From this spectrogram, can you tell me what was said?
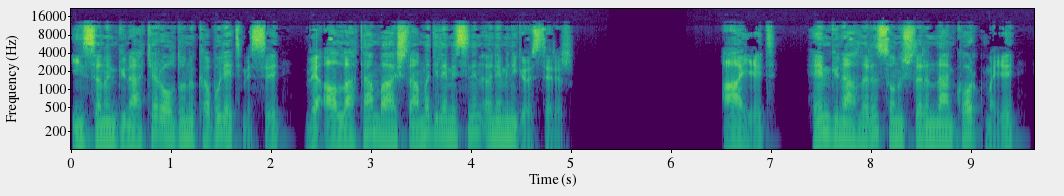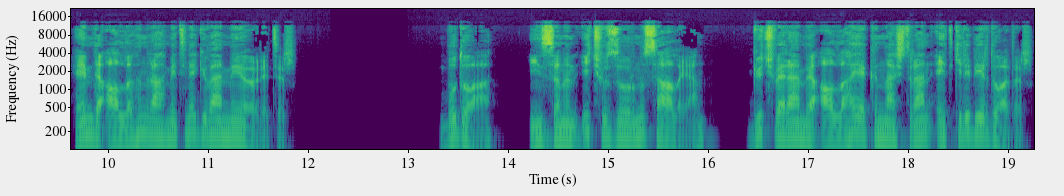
insanın günahkar olduğunu kabul etmesi ve Allah'tan bağışlanma dilemesinin önemini gösterir. Ayet, hem günahların sonuçlarından korkmayı hem de Allah'ın rahmetine güvenmeyi öğretir. Bu dua, insanın iç huzurunu sağlayan, güç veren ve Allah'a yakınlaştıran etkili bir duadır.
